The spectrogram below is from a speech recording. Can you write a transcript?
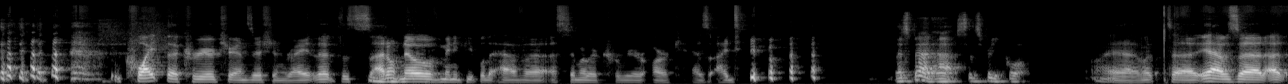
Quite the career transition, right? That's, mm-hmm. I don't mm-hmm. know of many people that have a, a similar career arc as I do. That's badass. That's pretty cool. Yeah, but uh, yeah, it was uh,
